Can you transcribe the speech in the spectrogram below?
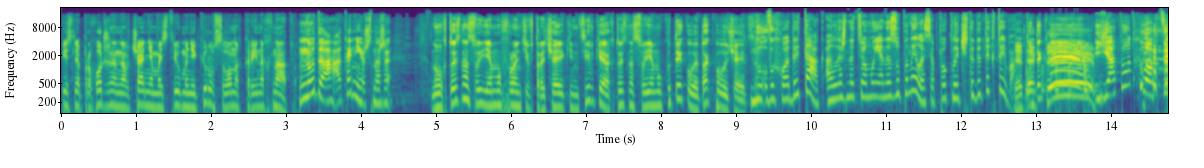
після проходження навчання майстрів манікюру в салонах країнах НАТО. Ну да, звісно ж. Ну, хтось на своєму фронті втрачає кінцівки, а хтось на своєму кутикулі, так виходить? Ну, виходить так, але ж на цьому я не зупинилася. Покличте детектива. Детектив! Я тут, хлопці.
